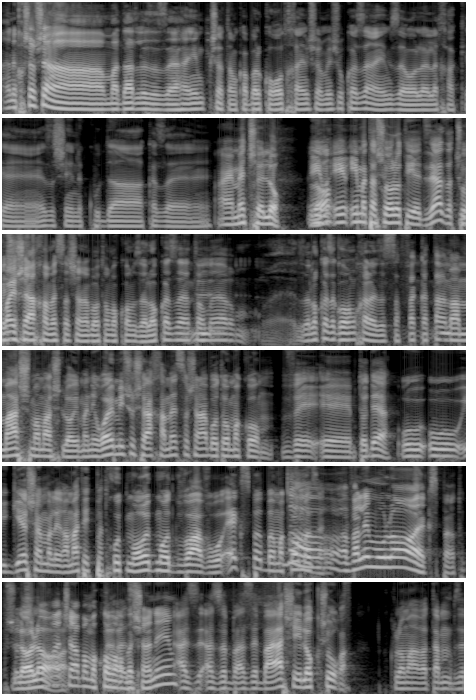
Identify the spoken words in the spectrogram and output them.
אני חושב שהמדד לזה זה האם כשאתה מקבל קורות חיים של מישהו כזה, האם זה עולה לך כאיזושהי נקודה כזה... האמת שלא. לא? אם, אם, אתה שואל אותי את זה, אז התשובה מישהו שהיה 15 שנה באותו מקום, זה לא כזה, אתה אומר? זה לא כזה גורם לך לאיזה ספק קטן? ממש ממש לא. אם אני רואה מישהו שהיה 15 שנה באותו מקום, ואתה יודע, הוא, הוא הגיע שם לרמת התפתחות מאוד מאוד גבוהה, והוא אקספרט במקום הזה. לא, אבל אם הוא לא אקספרט, הוא פשוט לא, לא. שהיה במקום אז- הרבה שנים. אז, אז, אז זה בעיה שהיא לא קשורה. כלומר, אתה, זה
